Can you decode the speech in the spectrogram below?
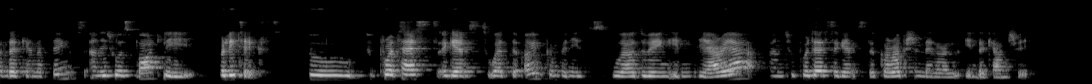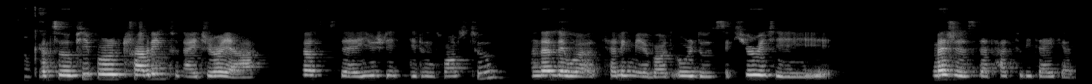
and that kind of things. And it was partly politics to, to protest against what the oil companies were doing in the area and to protest against the corruption level in the country. Okay. And so people traveling to Nigeria, first they usually didn't want to, and then they were telling me about all those security measures that had to be taken.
